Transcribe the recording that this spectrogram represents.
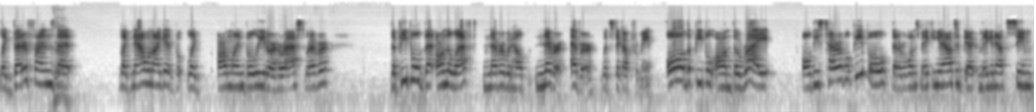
Like better friends yeah. that like now when I get like online bullied or harassed whatever, the people that on the left never would help, never ever would stick up for me. All the people on the right, all these terrible people that everyone's making it out to eh, making it out to seem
